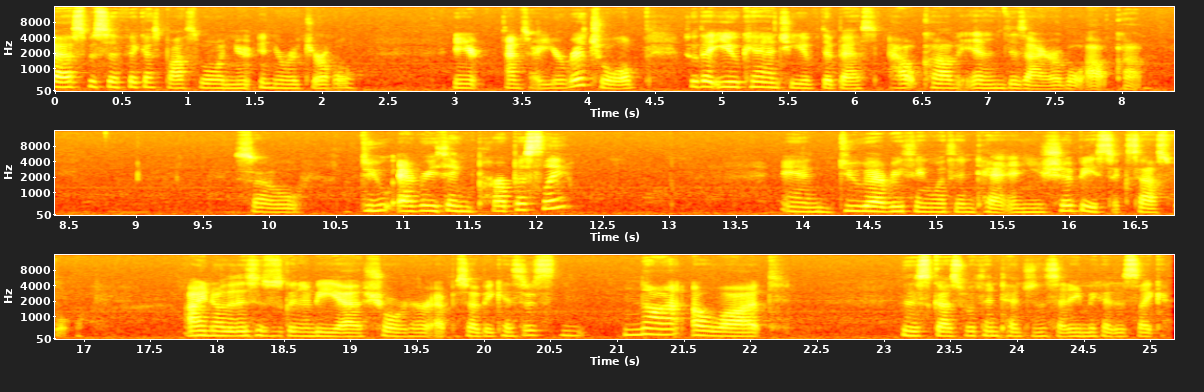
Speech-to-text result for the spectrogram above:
as specific as possible in your in your ritual, in your I'm sorry, your ritual, so that you can achieve the best outcome and desirable outcome. So, do everything purposely and do everything with intent, and you should be successful. I know that this is going to be a shorter episode because there's not a lot to discuss with intention setting because it's like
